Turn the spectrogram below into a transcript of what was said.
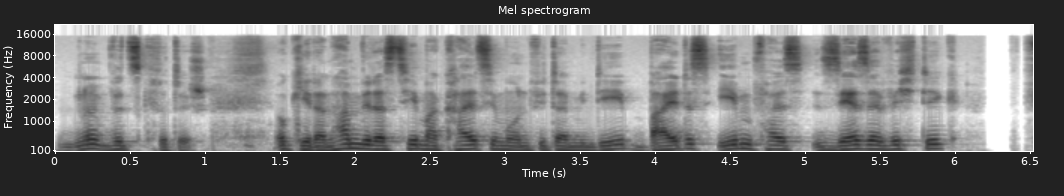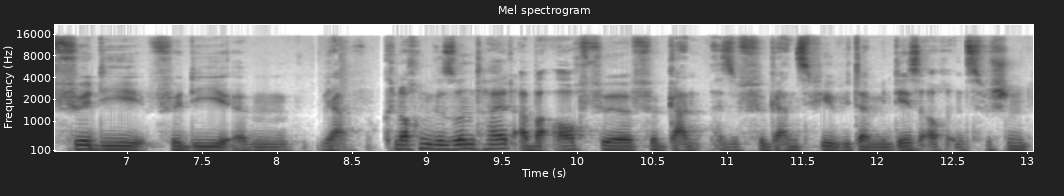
ne, wird es kritisch. Okay, dann haben wir das Thema Kalzium und Vitamin D, beides ebenfalls sehr, sehr wichtig für die, für die ähm, ja, Knochengesundheit, aber auch für, für, ganz, also für ganz viel Vitamin D ist auch inzwischen,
